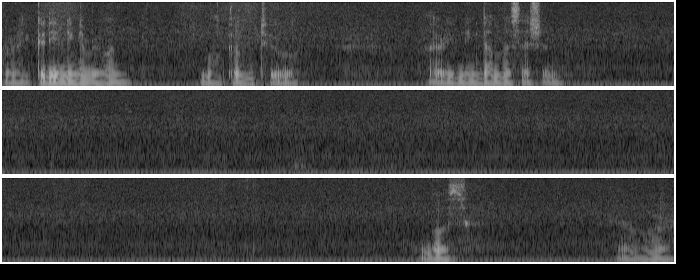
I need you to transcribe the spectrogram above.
All right, good evening everyone. Welcome to our evening Dhamma session. Both, or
